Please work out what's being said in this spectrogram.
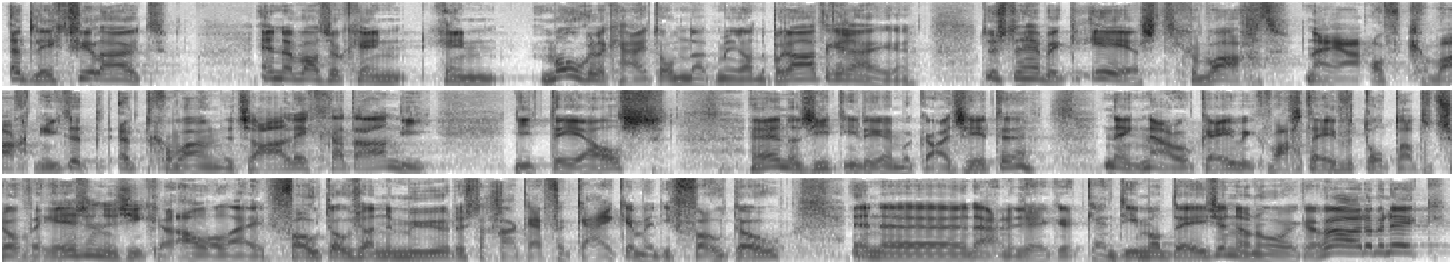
het licht viel uit. En er was ook geen, geen mogelijkheid om dat meer aan de praat te krijgen. Dus dan heb ik eerst gewacht. Nou ja, of gewacht niet. Het, het gewoon het zaallicht gaat aan, die, die TL's. Hè, dan ziet iedereen elkaar zitten. Dan denk ik, nou oké, ik wacht even totdat het zover is. En dan zie ik er allerlei foto's aan de muur. Dus dan ga ik even kijken met die foto. En uh, nou, dan zeg ik, kent iemand deze? En dan hoor ik, ah, dat ben ik.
